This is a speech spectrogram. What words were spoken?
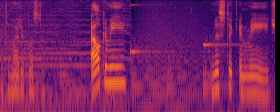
That's a magic plus two. Alchemy, Mystic, and Mage.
